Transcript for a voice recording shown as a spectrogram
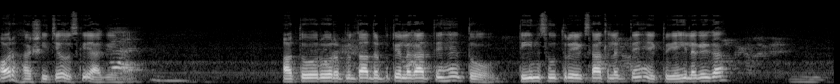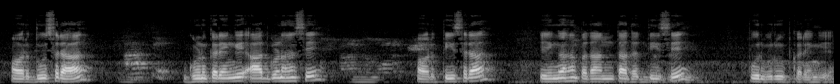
और हर्षिचे उसके आगे है। अतोरो रप्लुता दप्लुते लगाते हैं तो तीन सूत्र एक साथ लगते हैं, एक तो यही लगेगा। और दूसरा, गुण करेंगे आद गुण से, और तीसरा एंग पदांता दत्ती से पूर्व रूप करेंगे।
